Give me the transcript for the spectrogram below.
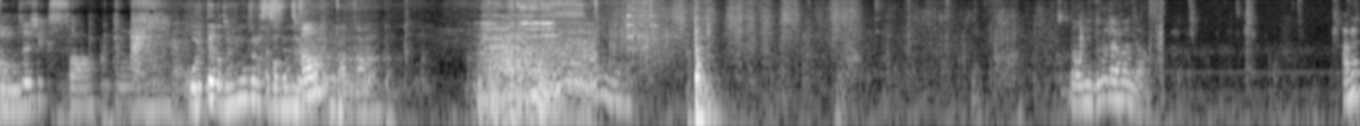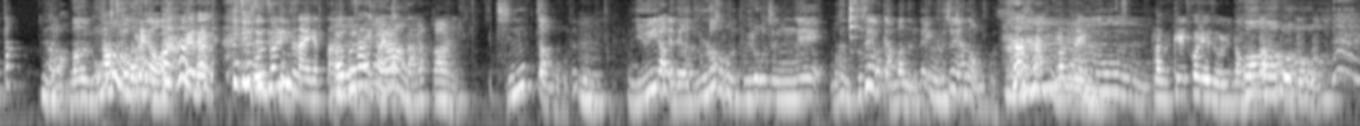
번째 식사. 올 때가 좀 힘들었어. 진짜? 맞아. 너 언니 누구 알아? 안 했다? 나는 나도 엄청 모르겠어. 어려. 뭔 알겠다. 얼굴상이 얼굴상이랑 닮았다. 약간 진짜 안 보거든? 응. 유일하게 내가 눌러서 본 브이로그 중에 뭐 한 두세 개밖에 안 봤는데 응. 그 중에 하나 언니 거였어. 맞네. 음. 나그 길거리에서 울던 거가.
